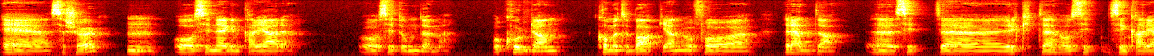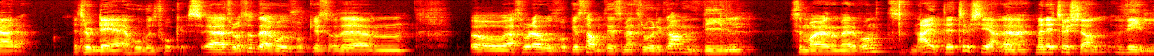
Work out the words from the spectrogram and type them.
er seg sjøl mm, og sin egen karriere og sitt omdømme. Og hvordan komme tilbake igjen og få eh, redda uh, sitt uh, rykte og sitt, sin karriere. Jeg tror det er hovedfokus. jeg tror også det er hovedfokus. Og, det, mm, og jeg tror det er hovedfokus samtidig som jeg tror ikke han vil Sumaya noe mer vondt. Nei, det tror ikke jeg heller. Men jeg tror ikke han vil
